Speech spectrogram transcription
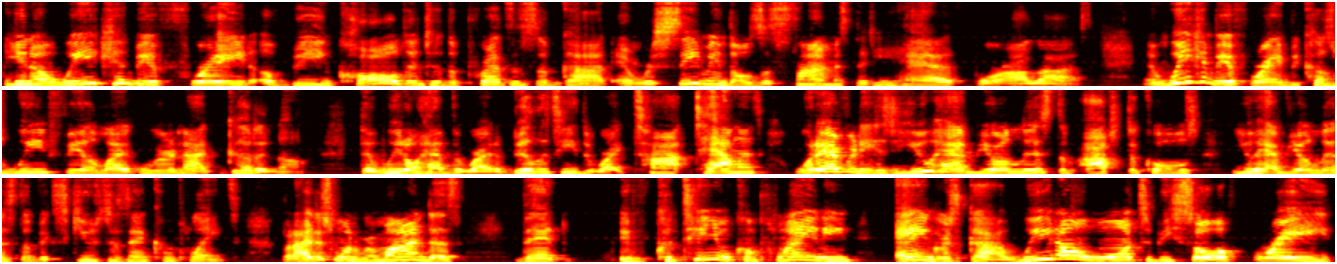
you know, we can be afraid of being called into the presence of God and receiving those assignments that He had for our lives. And we can be afraid because we feel like we're not good enough, that we don't have the right ability, the right ta- talents, whatever it is. You have your list of obstacles, you have your list of excuses and complaints. But I just want to remind us that if continual complaining angers God, we don't want to be so afraid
